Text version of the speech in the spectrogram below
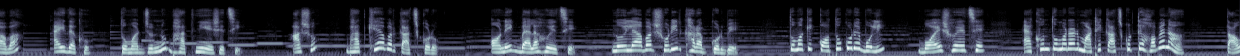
বাবা এই দেখো, তোমার জন্য ভাত নিয়ে এসেছি। আসো, ভাত খেয়ে আবার কাজ করো। অনেক বেলা হয়েছে, নইলে আবার শরীর খারাপ করবে। তোমাকে কত করে বলি, বয়স হয়েছে, এখন তোমার আর মাঠে কাজ করতে হবে না? তাও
